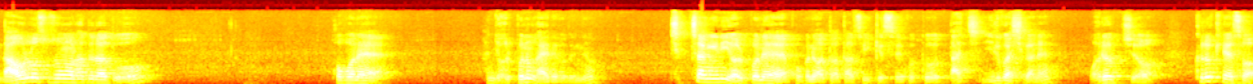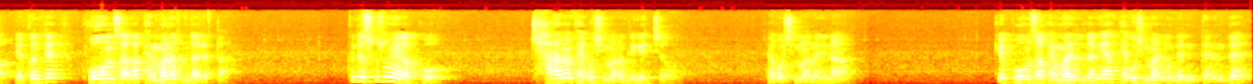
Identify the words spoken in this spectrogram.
나홀로 소송을 하더라도 법원에 한 10번은 가야 되거든요. 직장인이 10번에 법원에 왔다 갔다 할 수 있겠어요? 그것도 낮 일과 시간에? 어렵죠. 그렇게 해서 예컨대 보험사가 100만 원 준다 그랬다. 근데 소송해 갖고 잘하면 150만 원 되겠죠. 150만 원이나. 그 보험사가 100만 원 준다는 게 한 150만 원 정도 되는- 되는데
